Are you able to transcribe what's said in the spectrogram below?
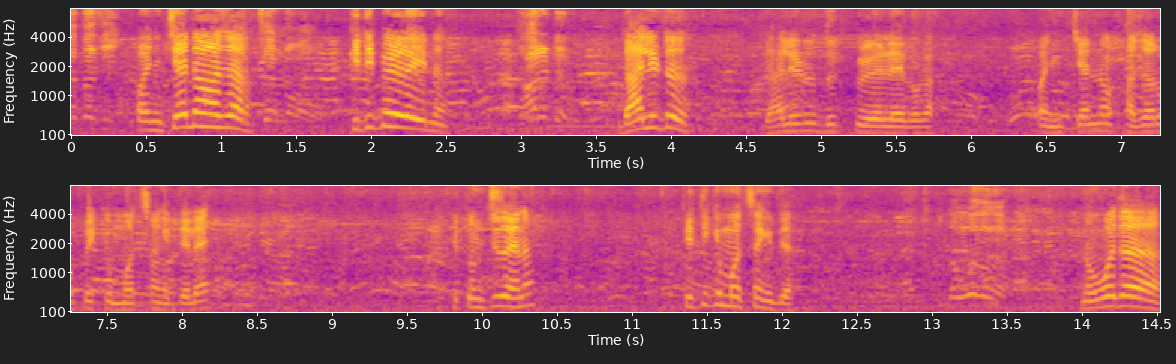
हाताची आहे, पंच्याण्णव हजार. किती पिळलं आहे ना दहा लिटर? दहा लिटर दूध पिळलेलं आहे बघा. पंच्याण्णव हजार रुपये किंमत सांगितलेलं आहे. हे तुमचीच आहे ना? किती किंमत सांगितल्या नव्वद हजार.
